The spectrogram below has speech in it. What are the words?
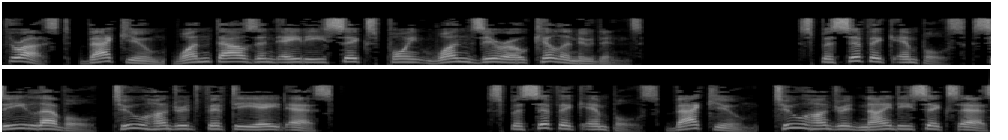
Thrust vacuum 1086.10 kilonewtons. Specific impulse sea level 258 s. Specific impulse vacuum 296 s.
